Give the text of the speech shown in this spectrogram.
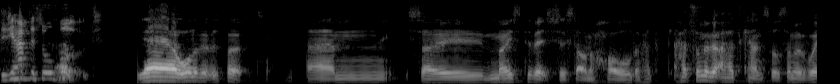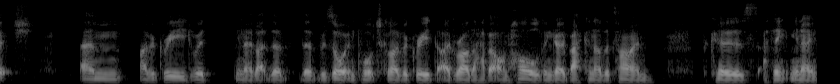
Did you have this all uh, booked? Uh, yeah, all of it was booked. Um, so most of it's just on hold. I've had, had some of it I had to cancel, some of which um, I've agreed with, you know, like the, the resort in Portugal, I've agreed that I'd rather have it on hold and go back another time because I think, you know,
